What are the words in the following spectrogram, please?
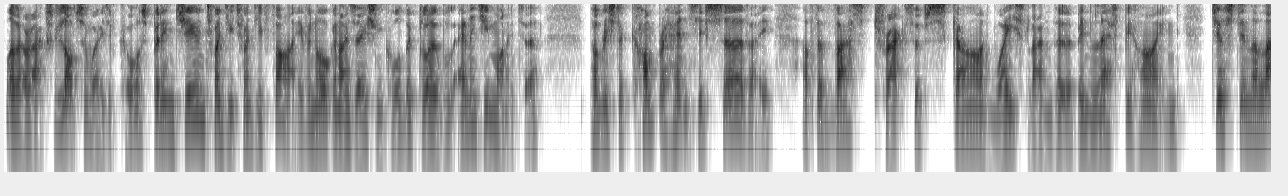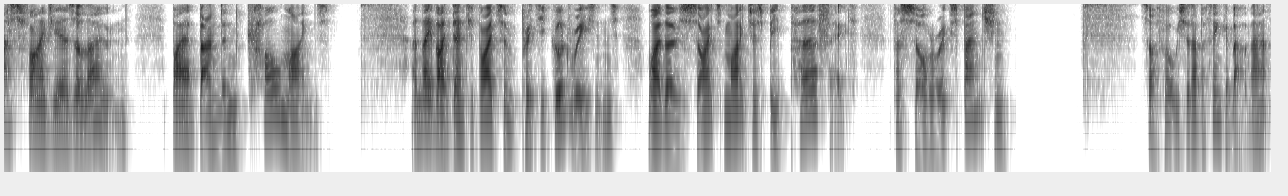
Well, there are actually lots of ways, of course, but in June 2025, an organisation called the Global Energy Monitor published a comprehensive survey of the vast tracts of scarred wasteland that have been left behind just in the last five years alone by abandoned coal mines. And they've identified some pretty good reasons why those sites might just be perfect for solar expansion. So I thought we should have a think about that.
